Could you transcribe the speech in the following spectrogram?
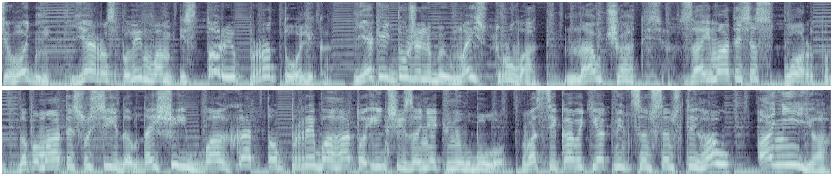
Сьогодні я розповім вам історію про Толіка, який дуже любив майструвати, навчатися, займатися спортом, допомагати сусідам, да ще й багато прибагато інших занять у нього було. Вас цікавить, як він це все встигав? А ніяк.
